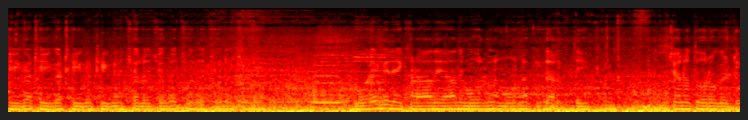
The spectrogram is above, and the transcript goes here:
ਠੀਕ ਆ ਠੀਕ ਆ ਠੀਕ ਆ ਠੀਕ ਹੈ। ਚਲੋ ਚਲੋ ਚਲੋ ਚਲੋ ਚਲੋ। ਮੋਰੇ ਵੀ ਦੇਖਣਾ ਆਦੇ ਆਦੇ ਮੋਰਲਾ ਮੋਰਲਾ ਕੀ ਕਰਦੇ ਚਲੋ, ਤੋਰੋ ਗੱਡੀ।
